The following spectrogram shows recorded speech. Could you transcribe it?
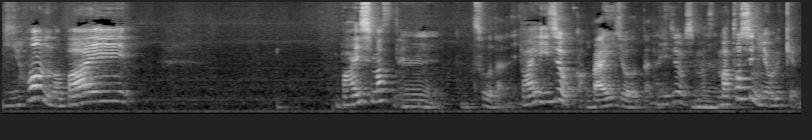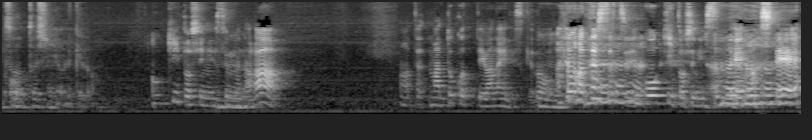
日本の倍倍しますね。うんうん、そうだね。倍以上か。倍以上だね。倍以上します、うん。まあ都市によるけど。そう都市によるけど。大きい都市に住むなら、まあたまあ、どこって言わないですけど、うん。私たち大きい都市に住んでいまして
